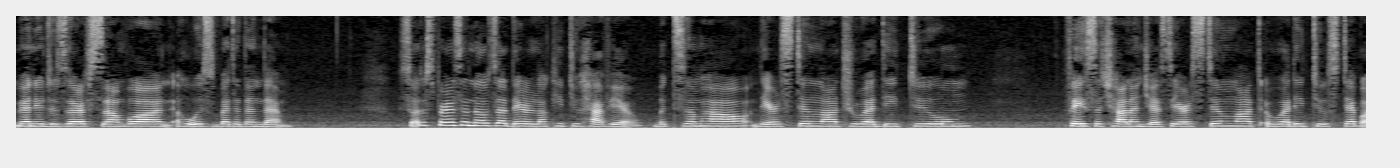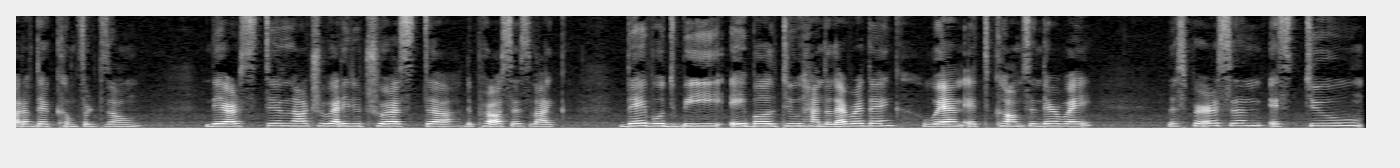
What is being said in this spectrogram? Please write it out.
when you deserve someone who is better than them. So this person knows that they're lucky to have you, but somehow they're still not ready to face the challenges. They are still not ready to step out of their comfort zone. They are still not ready to trust uh, the process like they would be able to handle everything when it comes in their way. This person is too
